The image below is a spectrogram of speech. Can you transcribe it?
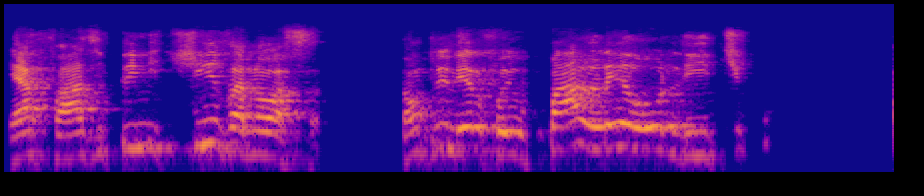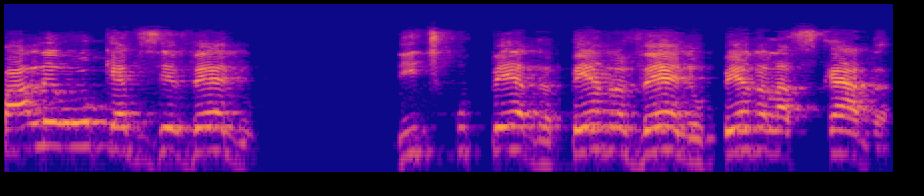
é a fase primitiva nossa. Então, primeiro foi o Paleolítico. Paleo quer dizer velho. Lítico, pedra, pedra velha, pedra lascada.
